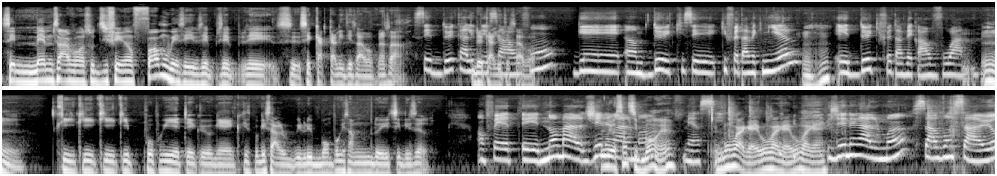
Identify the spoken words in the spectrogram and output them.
se menm savon sou diferent form ou be se kat kalite savon pwen sa? Se de kalite savon, gen um, de ki, ki fet avèk miel, mm -hmm. e de ki fet avèk avwan. Hmm. ki, ki, ki, ki propriété que gagne pour que ça le bon? Pour que ça nous doit utiliser? En fait eh, normal généralement oui, bon hein. Merci. Bon bagay bon bagay bon bagay généralement savon ça yo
